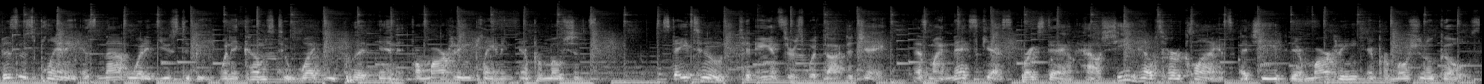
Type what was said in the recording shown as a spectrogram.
Business planning is not what it used to be when it comes to what you put in it for marketing, planning, and promotions. Stay tuned to Answers with Dr. J as my next guest breaks down how she helps her clients achieve their marketing and promotional goals.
